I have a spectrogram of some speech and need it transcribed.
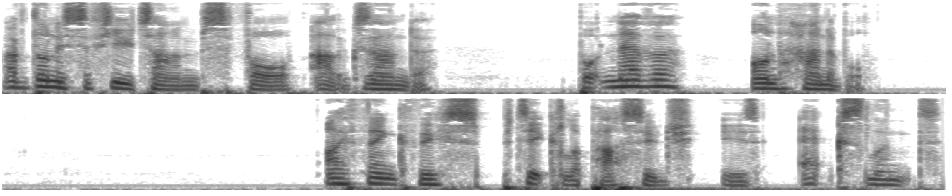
I've done this a few times for Alexander, but never on Hannibal. I think this particular passage is excellent,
